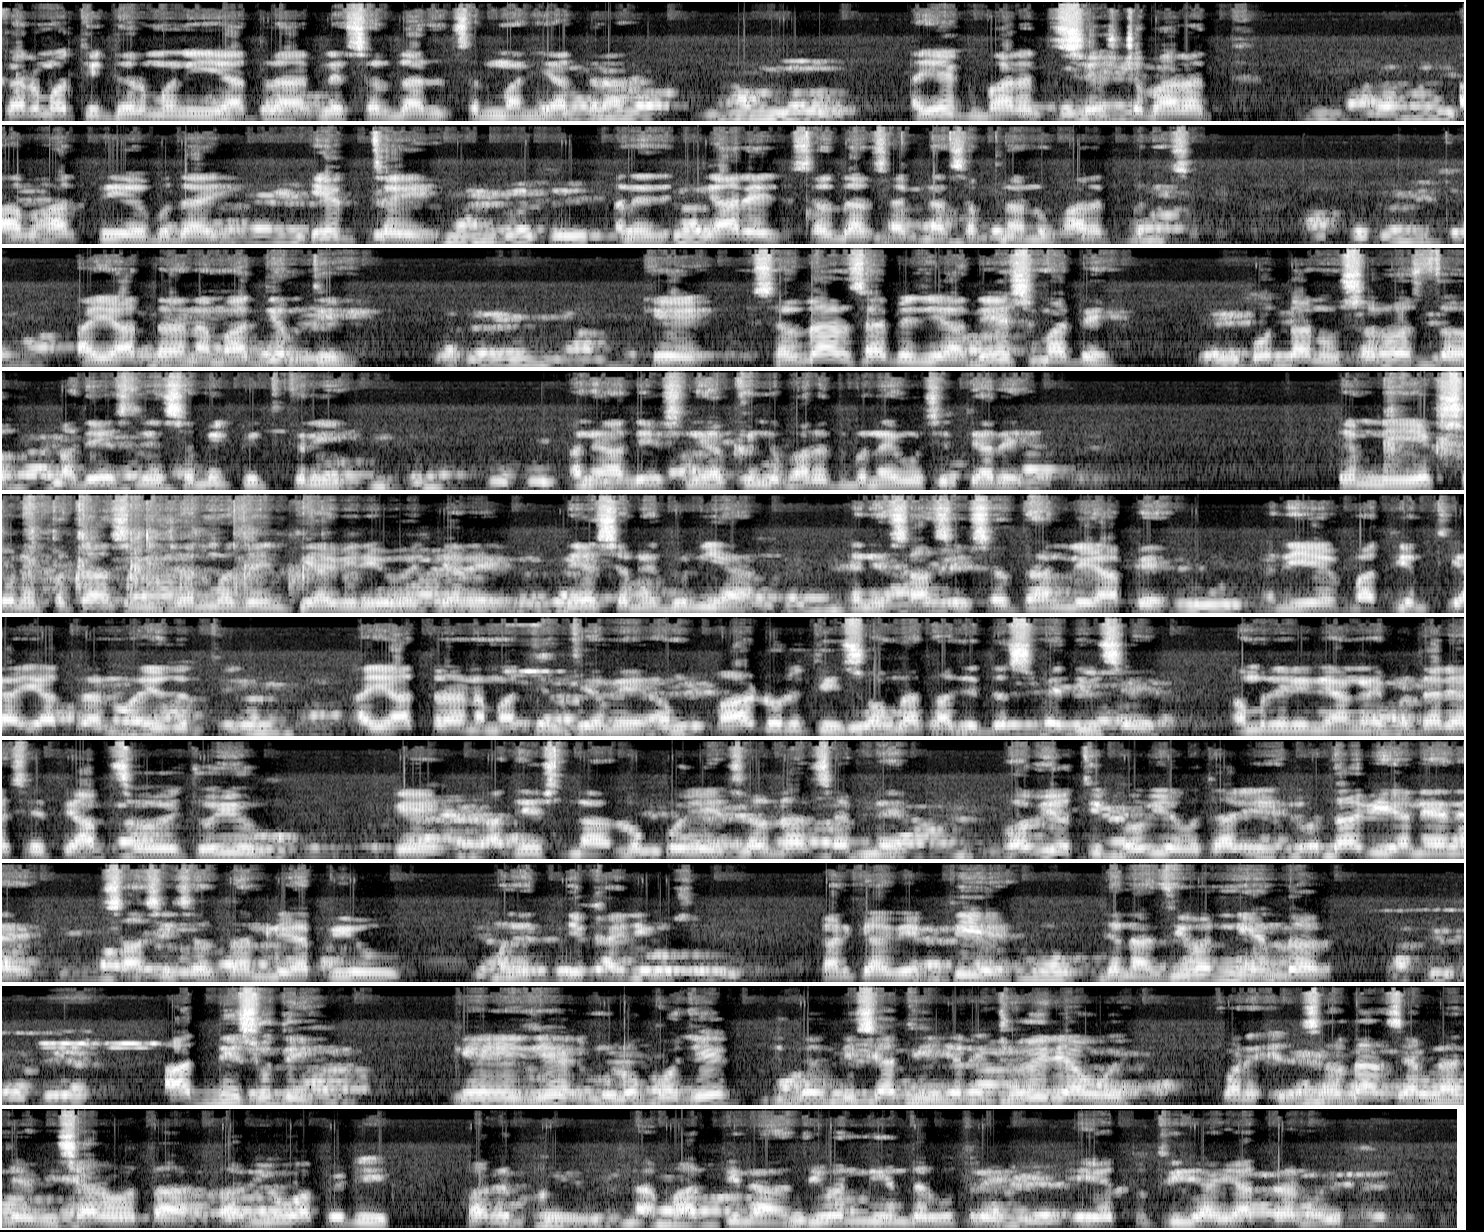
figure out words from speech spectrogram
કર્મથી ધર્મની યાત્રા એટલે સરદાર સન્માન યાત્રા. એક ભારત શ્રેષ્ઠ ભારત. આ ભારતીય બધાય એક થઈ અને ત્યારે સરદાર સાહેબના સપનાનું ભારત બની શકે. આ યાત્રાના માધ્યમથી કે સરદાર સાહેબે જે આ દેશ માટે પોતાનું સર્વસ્વ આ દેશને સમીકૃત કરી અને આ દેશને અખંડ ભારત બનાવ્યો છે ત્યારે એમની એકસો ને પચાસમી જન્મ જયંતિ આવી રહી હોય ત્યારે દેશ અને દુનિયા એને સાચી શ્રદ્ધાંજલિ આપે અને એ માધ્યમથી આ યાત્રાનું આયોજન થયું. આ યાત્રાના માધ્યમથી અમે બારડોલીથી સોમનાથ આજે દસમે દિવસે અમરેલીને આંગણે પધાર્યા છે. તે આપ સૌએ જોયું કે આ દેશના લોકોએ સરદાર સાહેબને ભવ્યથી ભવ્ય વધારી, વધાવી અને એને સાચી શ્રદ્ધાંજલિ આપી એવું મને દેખાઈ રહ્યું છે. કારણ કે આ વ્યક્તિએ જેના જીવનની અંદર આજ દી સુધી કે જે લોકો જે દિશાથી એને જોઈ રહ્યા હોય, પણ સરદાર સાહેબના જે વિચારો હતા, હર યુવા પેઢી, હર ભારતીના જીવનની અંદર ઉતરે, એ હેતુથી આ યાત્રાનું એ આયોજન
